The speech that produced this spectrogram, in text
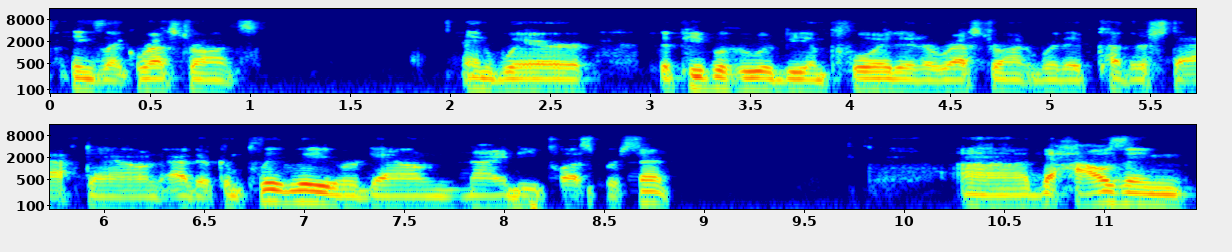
things like restaurants, and where the people who would be employed at a restaurant where they've cut their staff down either completely or down 90 plus percent. Uh, the housing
